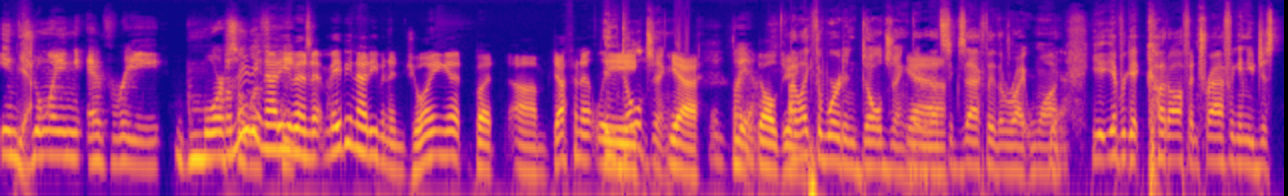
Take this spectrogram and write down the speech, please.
enjoying every Or morsel. maybe of not hate. even maybe not even enjoying it, but um, definitely Indulging. Yeah, in- Oh, yeah. indulging. I like the word indulging there. Yeah. That's exactly the right one. Yeah. You, you ever get cut off in traffic and you just,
